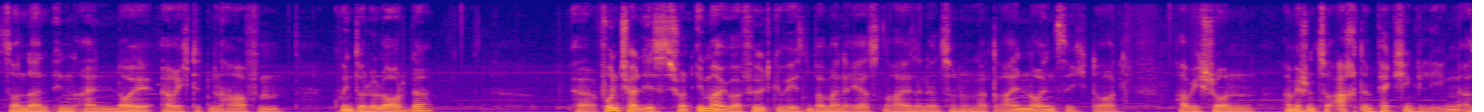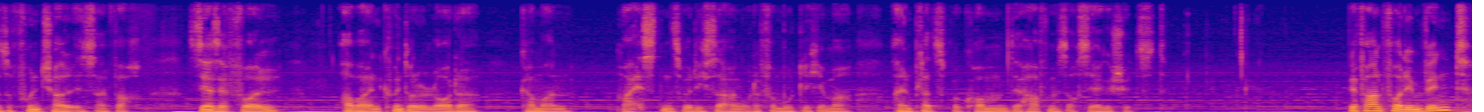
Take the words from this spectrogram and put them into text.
sondern in einen neu errichteten Hafen Quinto de Lorde. Äh, Funchal ist schon immer überfüllt gewesen bei meiner ersten Reise 1993. Dort habe ich schon, haben wir schon zu acht im Päckchen gelegen. Also Funchal ist einfach sehr, sehr voll. Aber in Quinto de Lorde kann man meistens, würde ich sagen, oder vermutlich immer einen Platz bekommen. Der Hafen ist auch sehr geschützt. Wir fahren vor dem Wind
